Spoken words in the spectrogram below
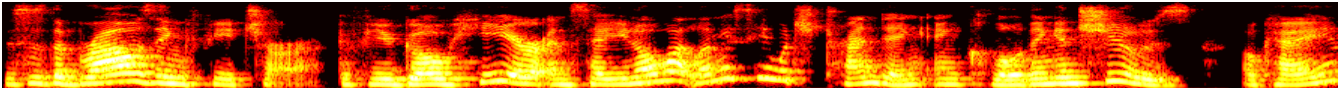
this is the browsing feature. If you go here and say, you know what, let me see what's trending in clothing and shoes, okay?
